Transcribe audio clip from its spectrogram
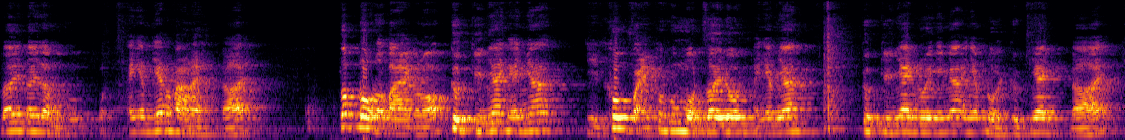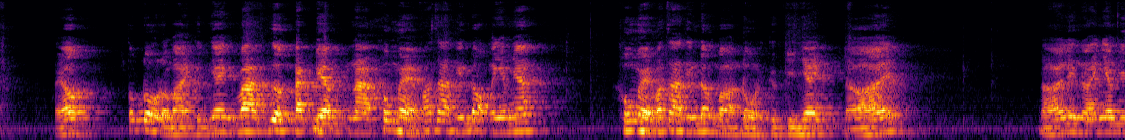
đây đây là một anh em nhét nó vào này. Đấy. Tốc độ đổi bài của nó cực kỳ nhanh, anh nhá. Chỉ không phải không không một giây thôi, anh em nhá. Cực kỳ nhanh luôn, anh em nhá. Anh em đổi cực nhanh. Đấy. Thấy không? Tốc độ đổi bài cực nhanh và cực đặc biệt là không hề phát ra tiếng động, anh em nhá. Không hề phát ra tiếng động và đổi cực kỳ nhanh. Đấy đấy nên là anh em đi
